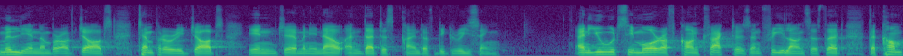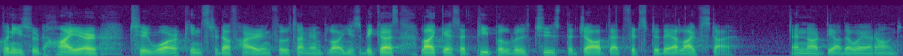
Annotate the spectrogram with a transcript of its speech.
million number of jobs, temporary jobs in Germany now, and that is kind of decreasing. And you would see more of contractors and freelancers that the companies would hire to work instead of hiring full-time employees because, like I said, people will choose the job that fits to their lifestyle and not the other way around.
